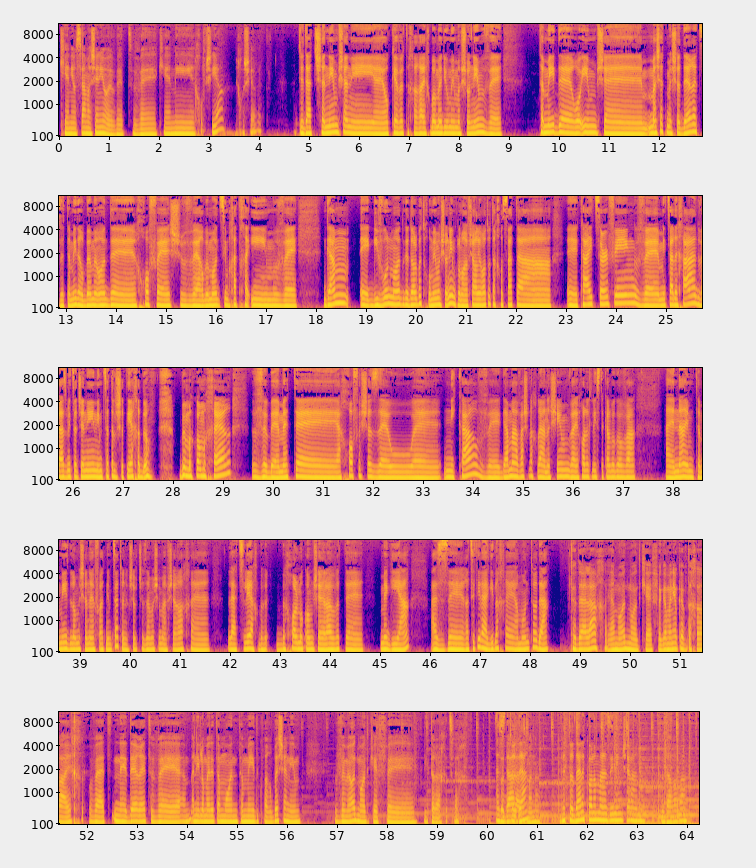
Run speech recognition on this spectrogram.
כי אני עושה מה שאני אוהבת, וכי אני חופשייה, אני חושבת. את יודעת, שנים שאני אה, עוקבת אחרייך במדיומים השונים, ותמיד אה, רואים שמה שאת משדרת זה תמיד הרבה מאוד אה, חופש, והרבה מאוד שמחת חיים, וגם גיוון מאוד גדול בתחומים השונים, כלומר אפשר לראות אותך עושה את ה kite surfing ומצד אחד, ואז מצד שני נמצאת על שטיח אדום במקום אחר, ובאמת אה, החופש הזה הוא אה, ניכר, וגם האהבה שלך לאנשים והיכולת להסתכל בגובה העיניים תמיד, לא משנה איפה את נמצאת, ואני חושבת שזה מה שמאפשר לך להצליח בכל מקום שאליו את מגיעה. אז רציתי להגיד לך המון תודה. תודה לך, היה מאוד מאוד כיף, וגם אני עוקבת אחרייך, ואת נהדרת, ואני לומדת המון תמיד, כבר הרבה שנים, ומאוד מאוד כיף uh, להתארח אצלך. אז תודה, תודה על ההזמנה. ותודה לכל המאזינים שלנו. תודה רבה.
